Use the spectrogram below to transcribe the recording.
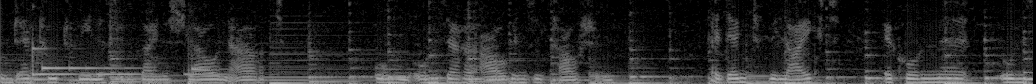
Und er tut vieles in seiner schlauen Art, um unsere Augen zu tauschen. Er denkt vielleicht, er könne uns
